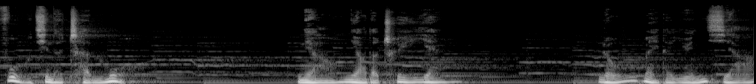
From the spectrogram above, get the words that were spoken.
父亲的沉默，袅袅的炊烟，柔美的云霞，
